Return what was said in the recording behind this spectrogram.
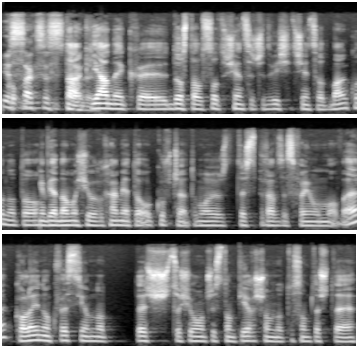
Jest ko- success story. tak, Janek e, dostał 100 tysięcy czy 200 tysięcy od banku, no to wiadomo się uruchamia to, o kurczę, to może też sprawdzę swoją umowę. Kolejną kwestią, no też co się łączy z tą pierwszą, no to są też te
